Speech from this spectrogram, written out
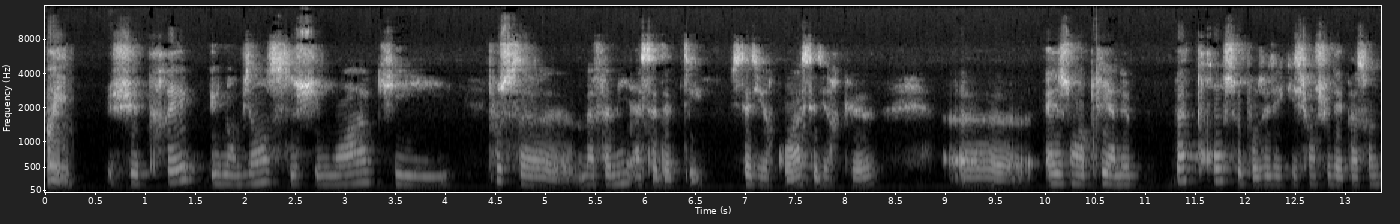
oui. je crée une ambiance chez moi qui pousse euh, ma famille à s'adapter. C'est-à-dire quoi? C'est-à-dire que euh, elles ont appris à ne pas trop se poser des questions sur des personnes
